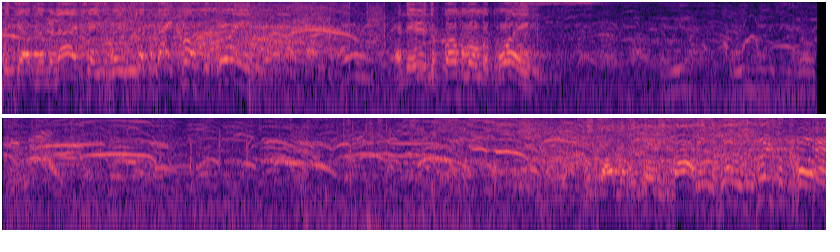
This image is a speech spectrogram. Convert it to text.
Good job, number nine, Chase Williams cuts back across the plane. And there's a fumble on the play. Good job, number 35. He can run, he turns the corner.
